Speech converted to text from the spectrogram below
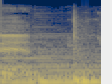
Amen.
